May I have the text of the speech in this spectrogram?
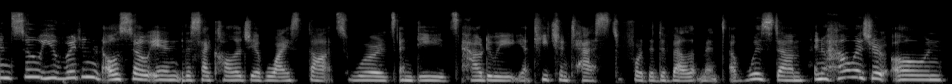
And so you've written also in the psychology of wise thoughts, words, and deeds. How do we teach and test for the development of wisdom? And how is your own,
